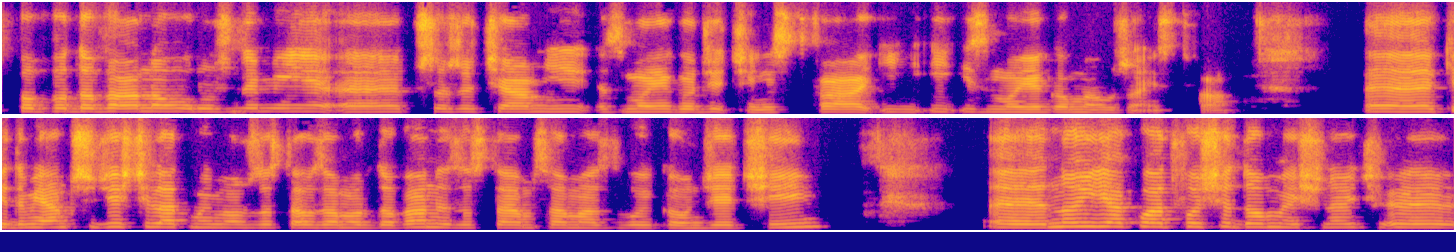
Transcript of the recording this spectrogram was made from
spowodowaną różnymi e, przeżyciami z mojego dzieciństwa i, i, i z mojego małżeństwa. Kiedy miałam 30 lat, mój mąż został zamordowany, zostałam sama z dwójką dzieci. E, no i jak łatwo się domyśleć, e,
